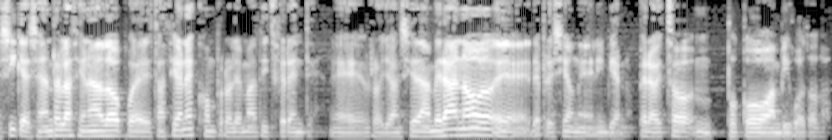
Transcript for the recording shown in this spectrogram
sí que se han relacionado pues estaciones con problemas diferentes. Eh, rollo ansiedad en verano, eh, depresión en invierno. Pero esto un poco ambiguo todo.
